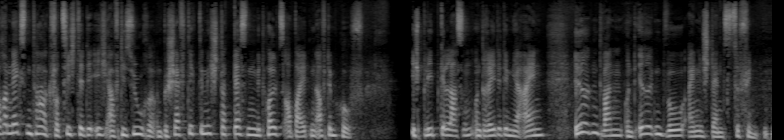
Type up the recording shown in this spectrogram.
Auch am nächsten Tag verzichtete ich auf die Suche und beschäftigte mich stattdessen mit Holzarbeiten auf dem Hof. Ich blieb gelassen und redete mir ein, irgendwann und irgendwo einen Stenz zu finden.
